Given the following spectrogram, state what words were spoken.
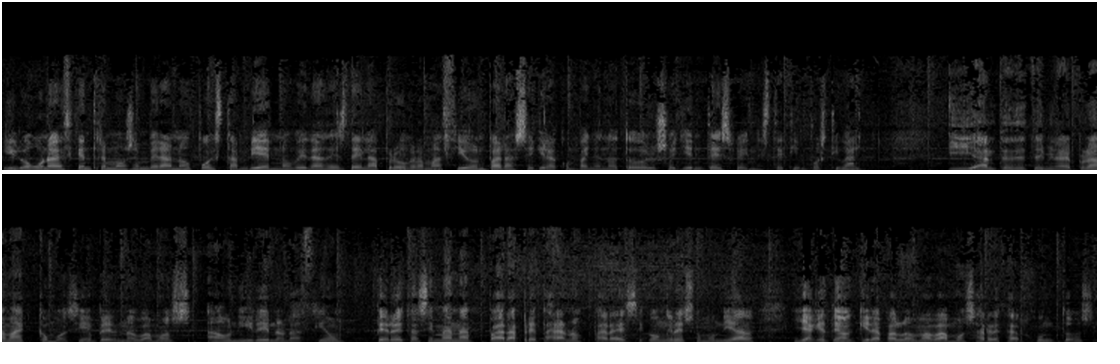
Y luego, una vez que entremos en verano, pues también novedades de la programación para seguir acompañando a todos los oyentes en este tiempo estival. Y antes de terminar el programa, como siempre, nos vamos a unir en oración. Pero esta semana, para prepararnos para ese Congreso Mundial, ya que tengo aquí a Paloma, vamos a rezar juntos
